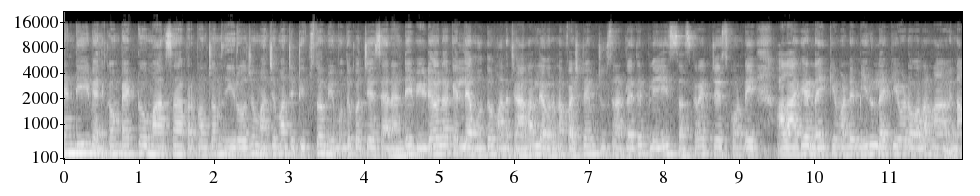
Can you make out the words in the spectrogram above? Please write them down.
అండి. వెల్కమ్ బ్యాక్ టు మానసా ప్రపంచం. ఈరోజు మంచి మంచి టిప్స్తో మీ ముందుకు వచ్చేసానండి. వీడియోలోకి వెళ్ళే ముందు మన ఛానల్ ఎవరైనా ఫస్ట్ టైం చూసినట్లయితే ప్లీజ్ సబ్స్క్రైబ్ చేసుకోండి. అలాగే లైక్ ఇవ్వండి. మీరు లైక్ ఇవ్వడం వల్ల నా నా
